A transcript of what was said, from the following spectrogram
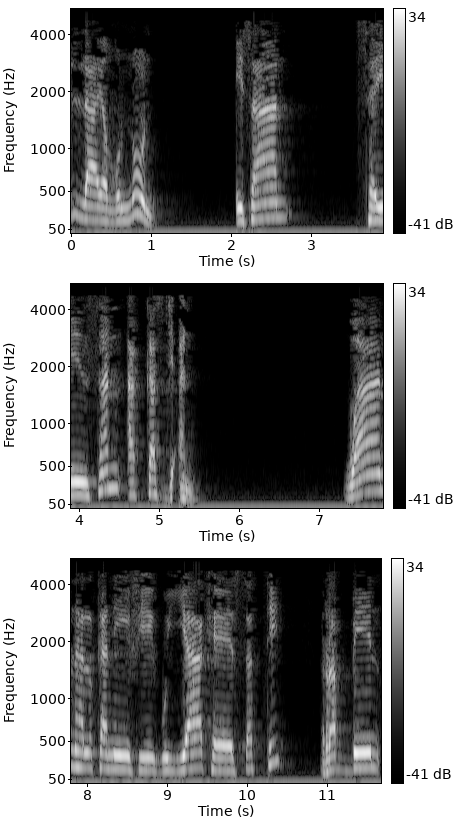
illaa yadhunnuun isaan sayinsan akkas je'an. Waan halkanii fi guyyaa keessatti rabbiin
